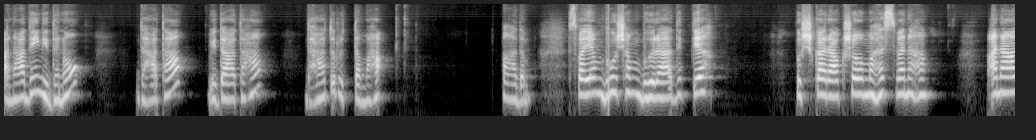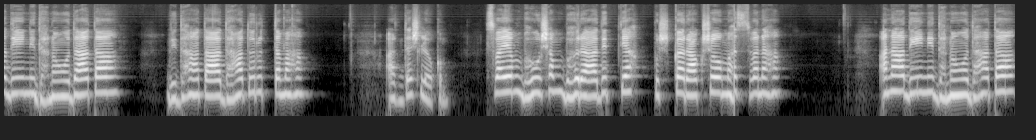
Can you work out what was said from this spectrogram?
అనాదినిధనో ధాత విధాత ధాతురుత్తమ. పాదం. స్వయంభూషంభురాదిత్య పుష్కరాక్షో మహస్వన అనాదినిధనో దాత విధాత ధాతురుత్తమ. అర్ధశ్లోకం स्वयम्भूशम्भुरादित्यः पुष्कराक्षो महस्वनः। अनादीनि धनो धाता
